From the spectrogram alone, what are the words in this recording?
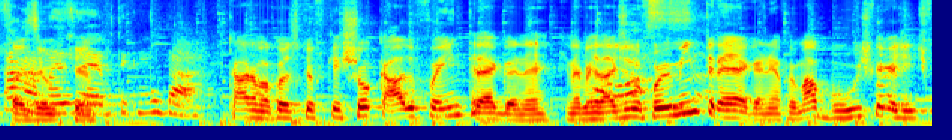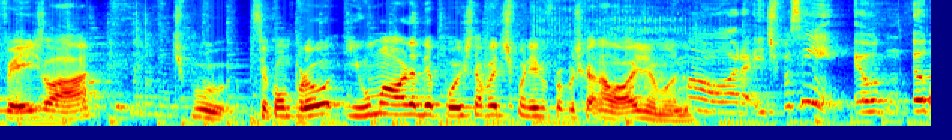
Fazer ah, o mas quê? é, vou ter que mudar. Cara, uma coisa que eu fiquei chocado foi a entrega, né? Que na verdade não foi uma Nossa. entrega, né? Foi uma busca que a gente fez lá. tipo, você comprou e uma hora depois tava disponível pra buscar na loja, mano. Uma hora. E tipo assim, eu, eu,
